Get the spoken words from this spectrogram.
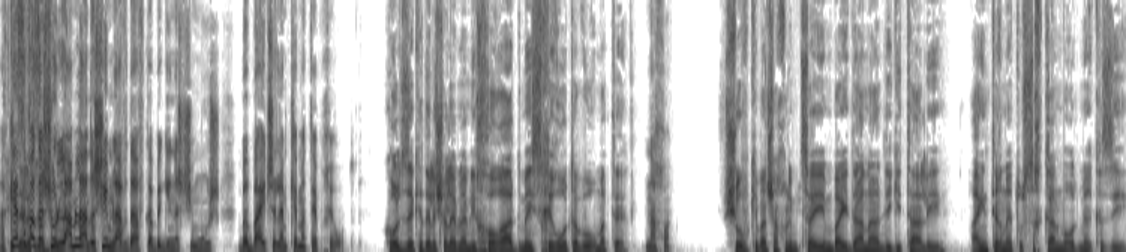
הכסף הזה לח... שולם לאנשים לאו דווקא בגין השימוש בבית שלהם כמטה בחירות. כל זה כדי לשלם להם לכאורה דמי שכירות עבור מטה. נכון. שוב, כיוון שאנחנו נמצאים בעידן הדיגיטלי, האינטרנט הוא שחקן מאוד מרכזי,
